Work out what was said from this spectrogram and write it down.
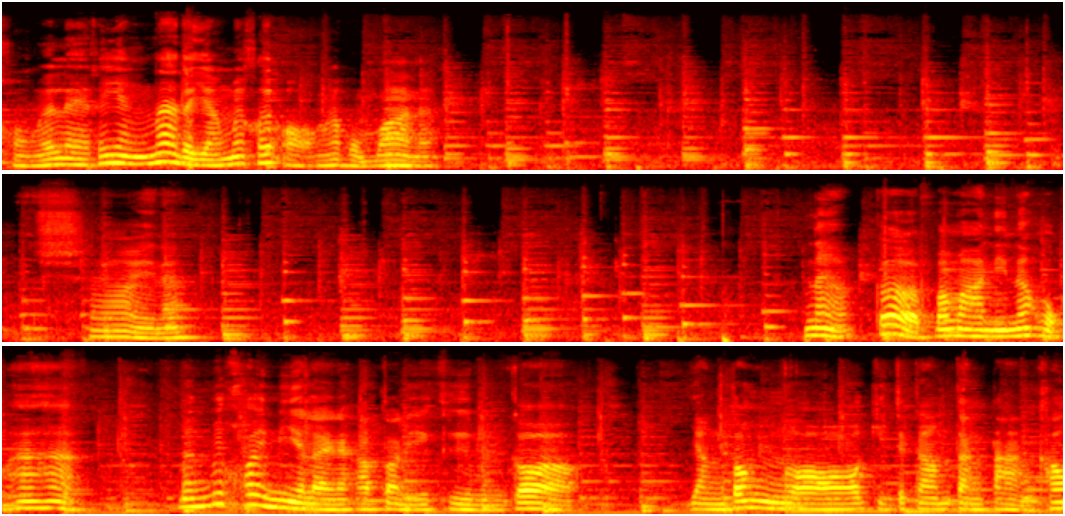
ของแร่ๆก็ยังน่าจะยังไม่ค่อยออกนะผมว่านะ ใช่นะน่ะก็ประมาณนี้นะ 655 มันไม่ค่อยมีอะไรนะครับ ตอนนี้คือมันก็ยังต้องรอกิจกรรมต่างๆเข้า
